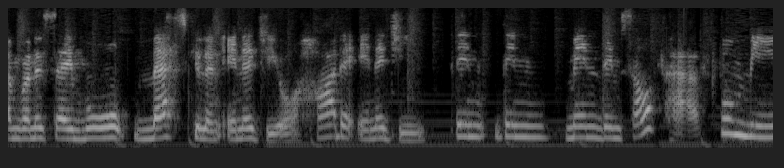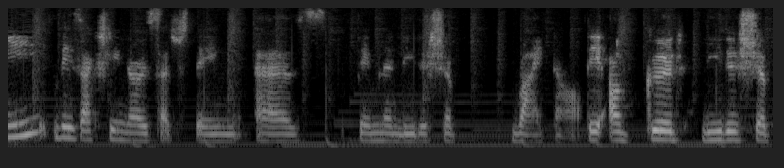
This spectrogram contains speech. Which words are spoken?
I'm going to say more masculine energy or harder energy than, than men themselves have. For me, there's actually no such thing as feminine leadership right now. They are good leadership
